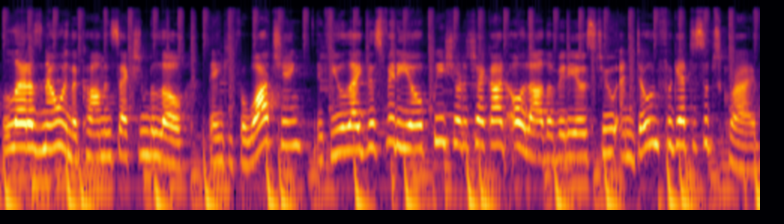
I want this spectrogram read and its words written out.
Let us know in the comment section below. Thank you for watching. If you like this video, be sure to check out all other videos too and don't forget to subscribe.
